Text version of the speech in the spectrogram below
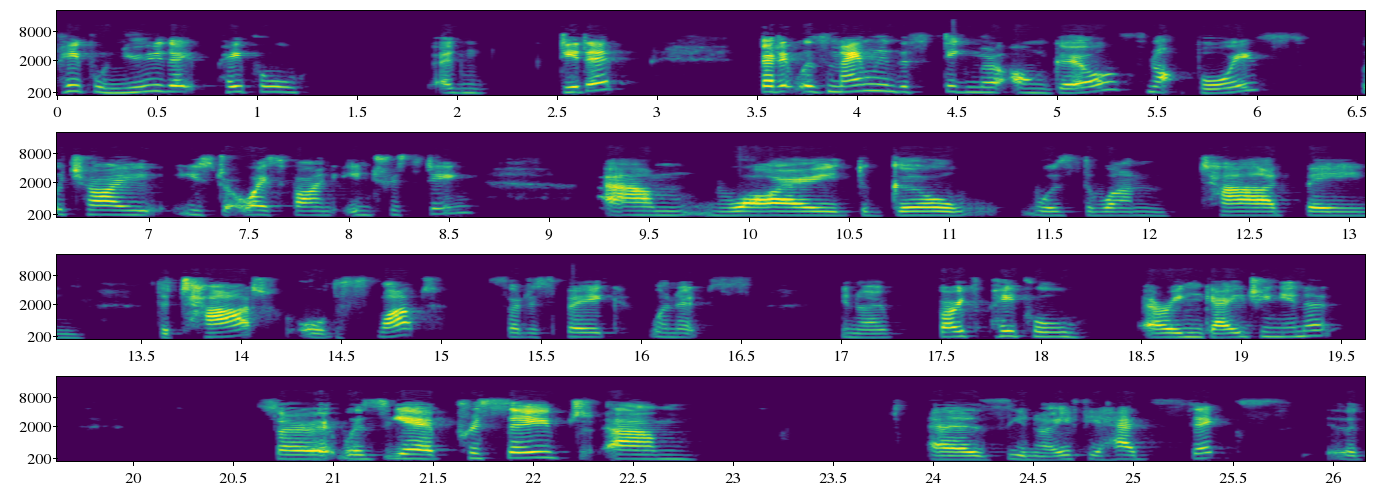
people knew that people and did it, but it was mainly the stigma on girls, not boys, which I used to always find interesting um, why the girl was the one tarred being the tart or the slut, so to speak, when it's, you know, both people are engaging in it. So it was, yeah, perceived um, as, you know, if you had sex, the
